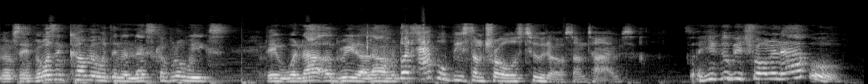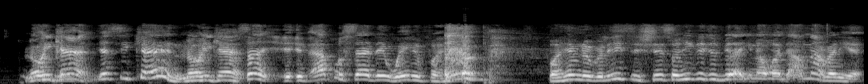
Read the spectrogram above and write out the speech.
You know what I'm saying? If it wasn't coming within the next couple of weeks, they would not agree to allow him. But to, Apple be some trolls too, though. Sometimes. So he could be trolling Apple. no, he can't. Yes, he can. No, he can't. Son, if Apple said they waiting for him, for him to release this shit, so he could just be like, you know what, I'm not ready yet.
